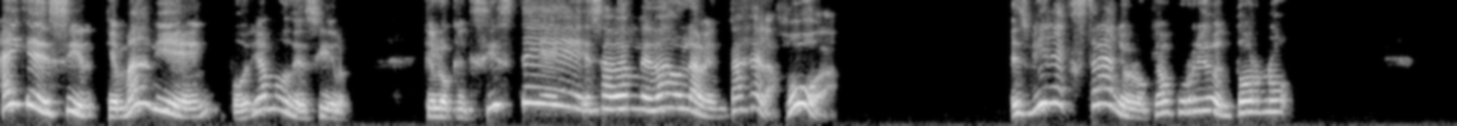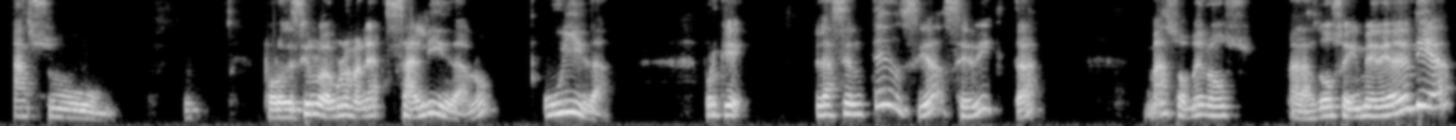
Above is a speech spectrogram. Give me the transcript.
Hay que decir que más bien podríamos decir que lo que existe es haberle dado la ventaja de la fuga es bien extraño lo que ha ocurrido en torno a su, por decirlo de alguna manera, salida, ¿no? Huida. Porque la sentencia se dicta más o menos a las doce y media del día.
